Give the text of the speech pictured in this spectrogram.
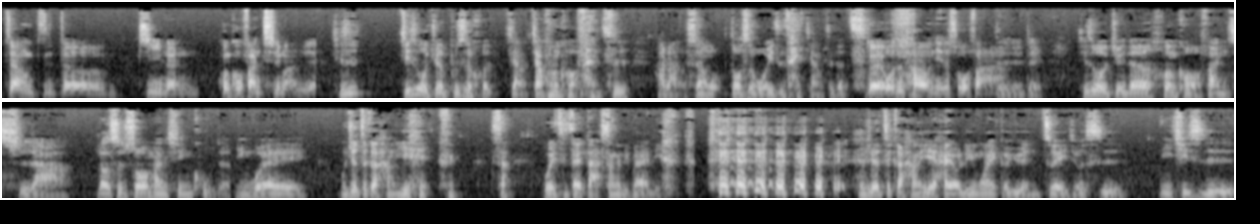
这样子的技能混口饭吃嘛，对不对？其实，其实我觉得不是混讲讲混口饭吃。好啦，虽然我都是我一直在讲这个词，对我是套用你的说法、啊。对对对，其实我觉得混口饭吃啊，老实说蛮辛苦的，因为我觉得这个行业 上。我一直在打上个礼拜的脸，我觉得这个行业还有另外一个原罪，就是你其实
